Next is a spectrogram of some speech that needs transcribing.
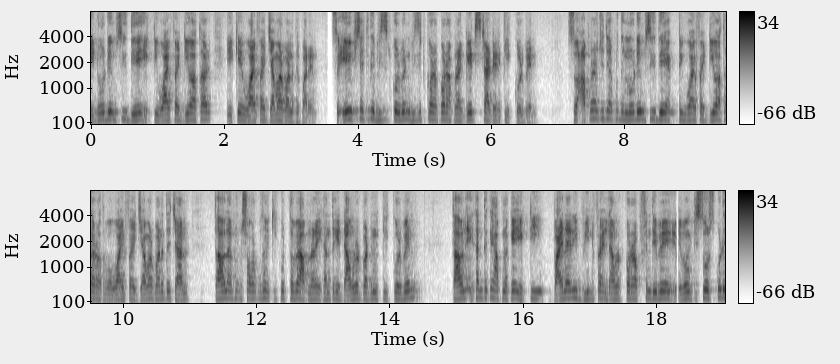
এই নোড এমসি দিয়ে একটি ওয়াইফাই ডি অথার একে ওয়াইফাই জামার বানাতে পারেন। সো এই ওয়েবসাইটটিতে ভিজিট করবেন। ভিজিট করার পর আপনারা গেট স্টার্টের ক্লিক করবেন। সো আপনারা যদি আপনাদের নোড এমসি দিয়ে একটি ওয়াইফাই ডি অথার অথবা ওয়াইফাই জামার বানাতে চান, তাহলে আপনাকে সবার প্রথমে কী করতে হবে? আপনারা এখান থেকে ডাউনলোড বাটনে ক্লিক করবেন। তাহলে এখান থেকে আপনাকে একটি বাইনারি বিন ফাইল ডাউনলোড করার অপশন দিবে এবং একটি সোর্স করে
